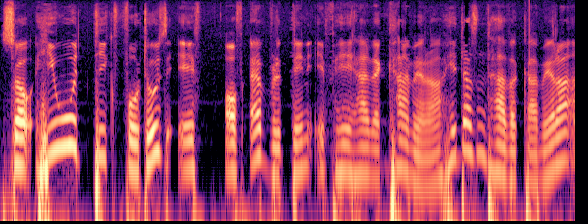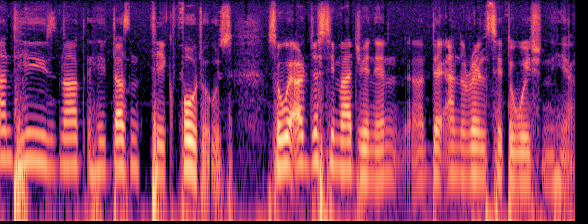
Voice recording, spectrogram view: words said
so he would take photos if of everything if he had a camera. He doesn't have a camera and he's not he doesn't take photos. So we are just imagining uh, the unreal situation here.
